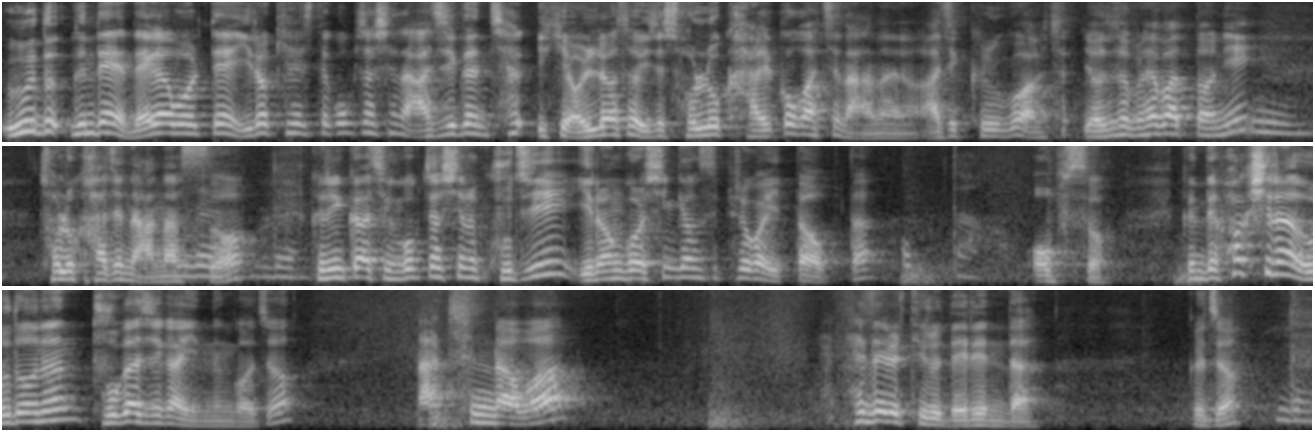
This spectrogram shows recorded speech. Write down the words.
의도 근데 내가 볼 때 이렇게 했을 때 꼭자씨는 아직은 차- 이렇게 열려서 이제 절로 갈 것 같진 않아요. 아직 그리고 연습을 해봤더니 음. 절로 가진 않았어. 네, 네. 그러니까 지금 꼭자씨는 굳이 이런 걸 신경 쓸 필요가 있다 없다? 없다. 없어. 근데 확실한 의도는 두 가지가 있는 거죠. 낮춘다와 헤드를 뒤로 내린다. 그죠? 네.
